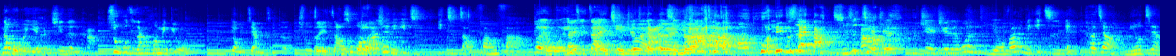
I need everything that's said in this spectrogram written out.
那我们也很信任他，殊不知他后面给我。用这样子的出这一招，可是我发现你一直一直找方法，对我一直在解决打击，在找方法，我一直在打击，是解决解决的问题。我发现你一直哎，他这样你又这样，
